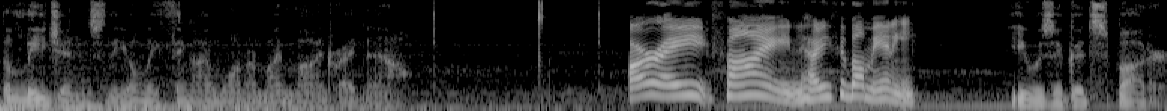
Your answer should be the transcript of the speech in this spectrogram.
The Legion's the only thing I want on my mind right now. All right, fine. How do you feel about Manny? He was a good spotter.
